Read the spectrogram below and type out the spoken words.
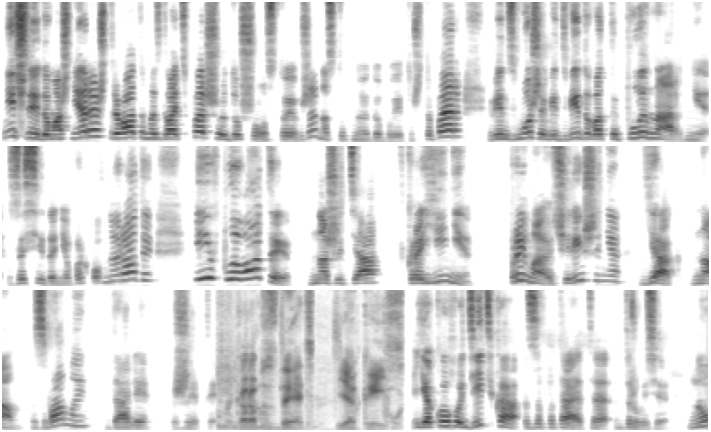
Нічний домашній арешт триватиме з 21 до 6 вже наступної доби. Тож тепер він зможе відвідувати пленарні засідання Верховної Ради і впливати на життя в країні, приймаючи рішення, як нам з вами далі жити. Кабздець якийсь. Якого дідька запитаєте, друзі? Ну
